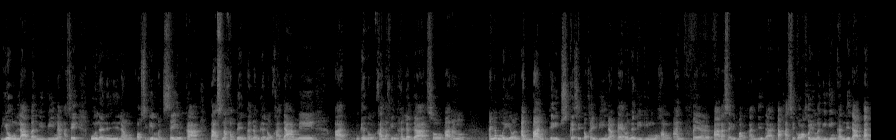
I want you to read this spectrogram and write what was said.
yung laban ni Vina kasi una na nilang, o oh, sige, mag-sale ka, tapos nakabenta ng ganong kadami, at ganong kalaking halaga. So, parang, alam mo yon advantage kasi to kay Vina pero nagiging mukhang unfair para sa ibang kandidata. Kasi kung ako yung magiging kandidata,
